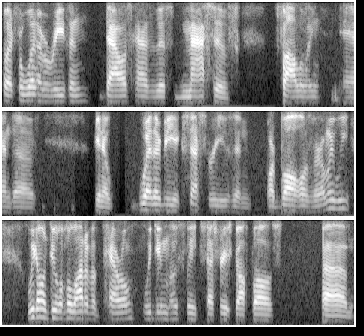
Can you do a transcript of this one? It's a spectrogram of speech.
but for whatever reason, Dallas has this massive following, and uh, you know whether it be accessories and or balls, or I mean we we don't do a whole lot of apparel. We do mostly accessories, golf balls, um,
